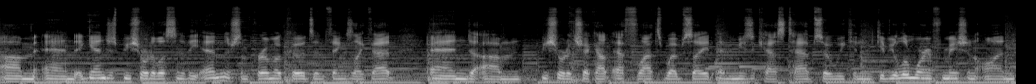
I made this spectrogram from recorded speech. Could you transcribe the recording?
Um, and again, just be sure to listen to the end. There's some promo codes and things like that. And um, be sure to check out F Flat's website and the Musicast tab so we can give you a little more information on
